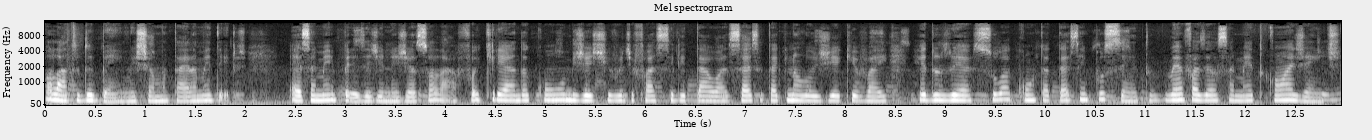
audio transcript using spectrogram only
Olá, tudo bem? Me chamo Tayla Medeiros. Essa é minha empresa de energia solar. Foi criada com o objetivo de facilitar o acesso à tecnologia que vai reduzir a sua conta até 100%. Venha fazer orçamento com a gente.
